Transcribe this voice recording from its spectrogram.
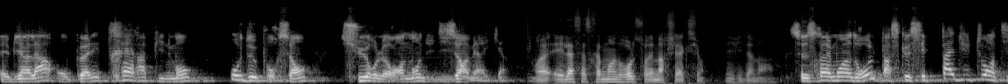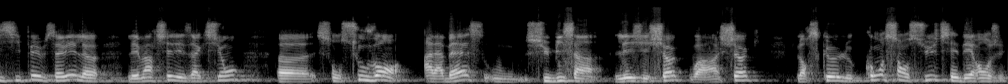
eh bien là, on peut aller très rapidement aux 2% sur le rendement du 10 ans américain. Ouais, et là, ça serait moins drôle sur les marchés actions, évidemment. Ce serait moins drôle parce que c'est pas du tout anticipé. Vous savez, le, les marchés des actions euh, sont souvent à la baisse ou subissent un léger choc, voire un choc, lorsque le consensus est dérangé.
